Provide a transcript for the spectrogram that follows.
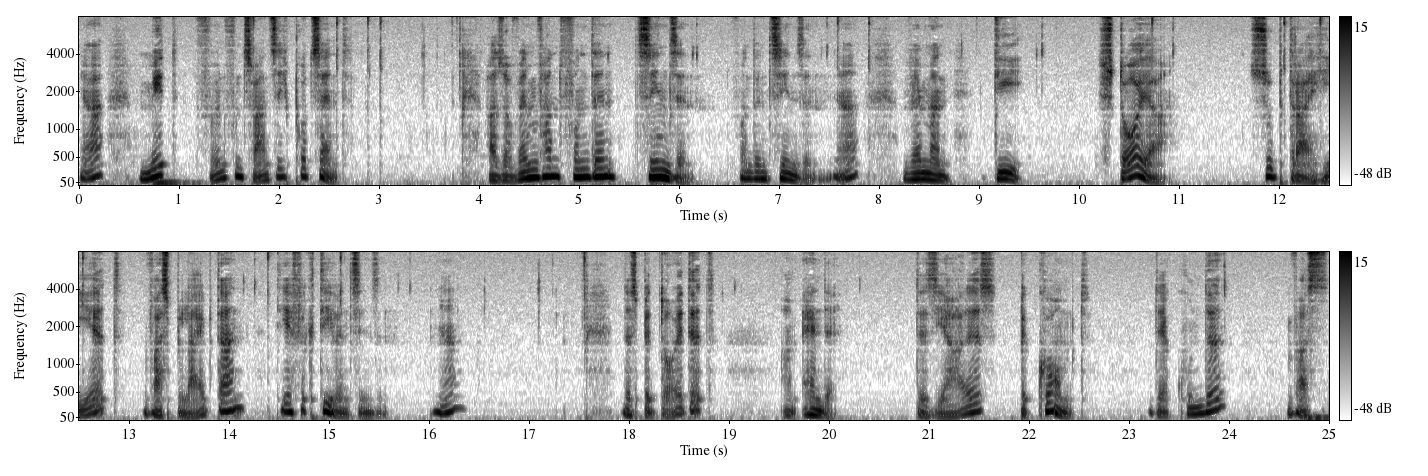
Ja, mit 25 Prozent. Also wenn man von den Zinsen, von den Zinsen, ja, wenn man die Steuer subtrahiert, was bleibt dann? Die effektiven Zinsen. Ja? Das bedeutet, am Ende des Jahres bekommt der Kunde, was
